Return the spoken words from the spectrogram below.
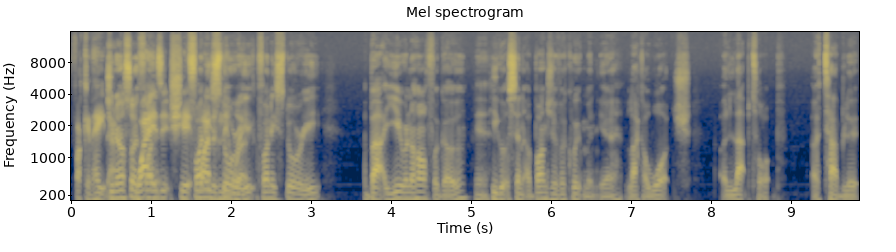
fucking hate Do you that. know so why funny, is it shit? Funny why story. it? Funny story. About a year and a half ago, Yeah. he got sent a bunch of equipment. Yeah, like a watch, a laptop, a tablet,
